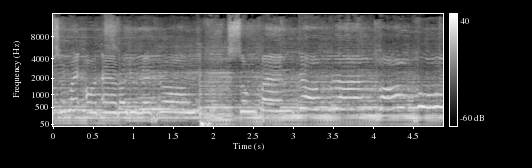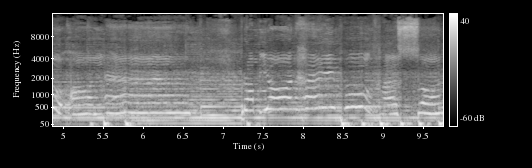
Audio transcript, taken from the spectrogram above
เราจะไม่อ่อนแอเราอยู่ในพระองค์ทรงเป็นกำลังของผู้อ่อนแอปรบโยนให้ผู้ขัดสน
